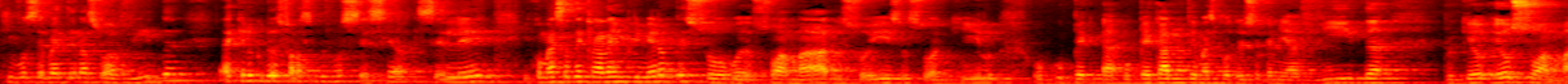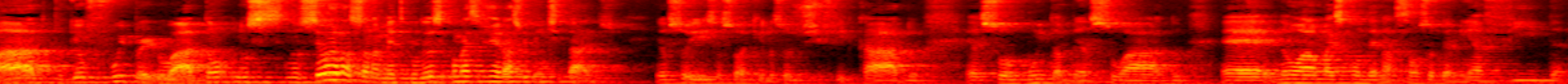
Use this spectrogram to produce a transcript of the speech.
que você vai ter na sua vida é aquilo que Deus fala sobre você. Você, você lê e começa a declarar em primeira pessoa: eu sou amado, eu sou isso, eu sou aquilo. O, o, o pecado não tem mais poder sobre a minha vida, porque eu, eu sou amado, porque eu fui perdoado. Então, no, no seu relacionamento com Deus, você começa a gerar sua identidade eu sou isso, eu sou aquilo, eu sou justificado, eu sou muito abençoado, é, não há mais condenação sobre a minha vida,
